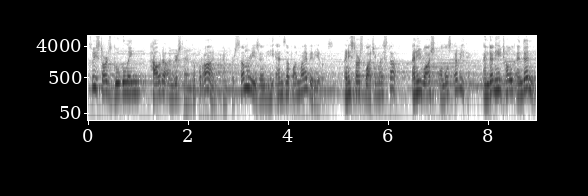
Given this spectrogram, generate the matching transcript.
So he starts Googling how to understand the Quran. And for some reason, he ends up on my videos and he starts watching my stuff. And he watched almost everything. And then he told, and then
